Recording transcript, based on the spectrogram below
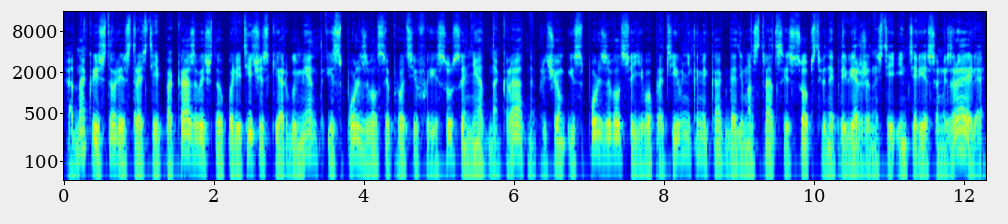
Однако история страстей показывает, что политический аргумент использовался против Иисуса неоднократно, причем использовался его противниками как для демонстрации собственной приверженности интересам Израиля,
